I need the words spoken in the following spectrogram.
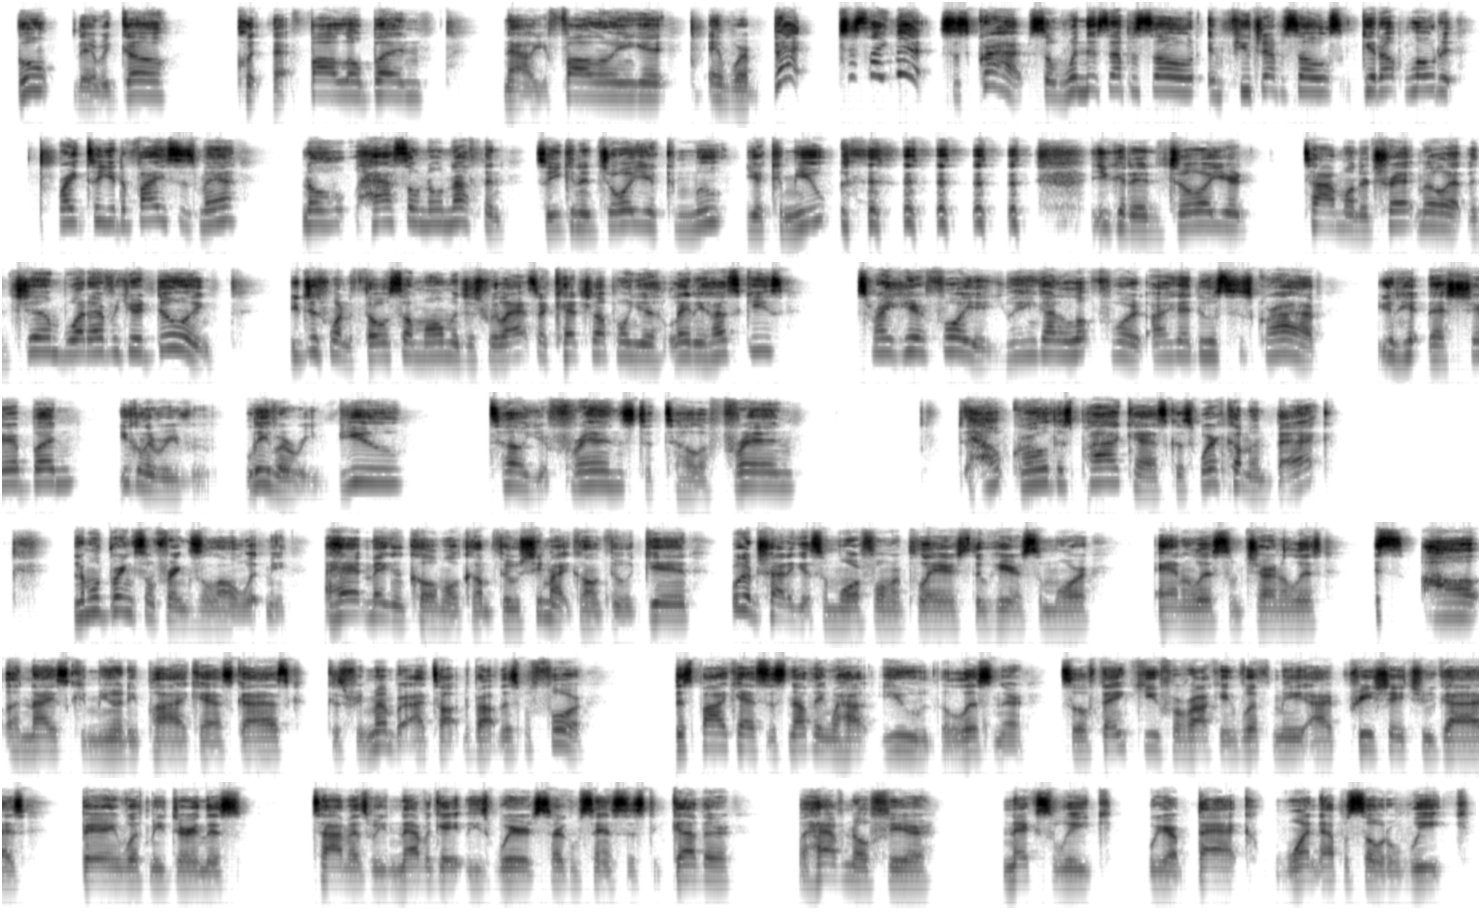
Boom, there we go. Click that follow button. Now you're following it, and we're back just like that. Subscribe. So when this episode and future episodes get uploaded right to your devices, man, no hassle, no nothing. So you can enjoy your commute, your commute. you can enjoy your time on the treadmill at the gym, whatever you're doing. You just want to throw some on and just relax or catch up on your Lady Huskies. It's right here for you. You ain't got to look for it. All you got to do is subscribe. You can hit that share button. You can leave, leave a review. Tell your friends to tell a friend to help grow this podcast because we're coming back. And I'm going to bring some friends along with me. I had Megan Como come through. She might come through again. We're going to try to get some more former players through here, some more analysts, some journalists. It's all a nice community podcast, guys. Because remember, I talked about this before. This podcast is nothing without you, the listener. So thank you for rocking with me. I appreciate you guys bearing with me during this time as we navigate these weird circumstances together. But have no fear. Next week, we are back, one episode a week,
